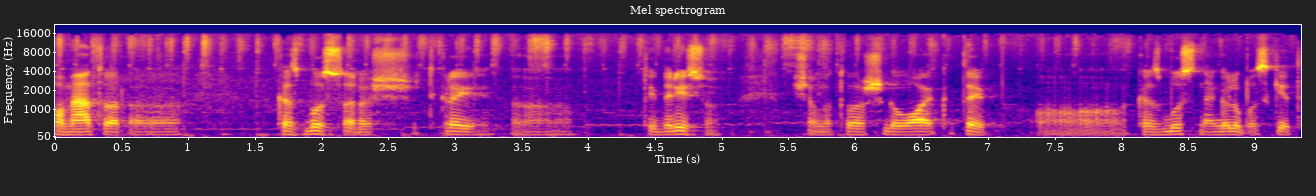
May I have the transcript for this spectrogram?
po metų, ar uh, kas bus, ar aš tikrai uh, tai darysiu. Šiuo metu aš galvoju, kad taip, o kas bus, negaliu pasakyti.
